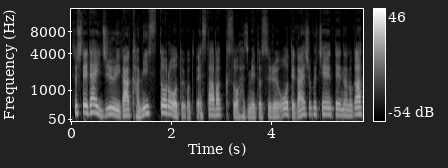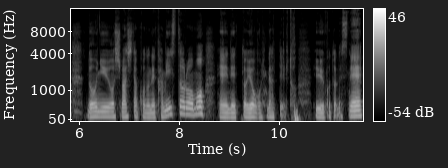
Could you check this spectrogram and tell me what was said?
そして第10位が紙ストローということで、スターバックスをはじめとする大手外食チェーン店などが導入をしました。このね、紙ストローも、えーネット用語になっているということですね。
